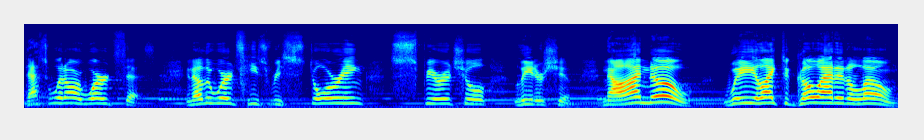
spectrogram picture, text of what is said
That's what our word says. In other words, he's restoring spiritual leadership. Now, I know we like to go at it alone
